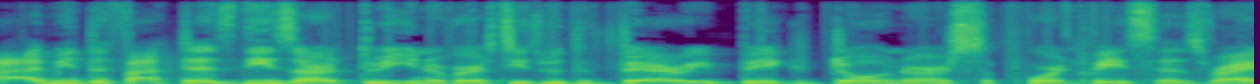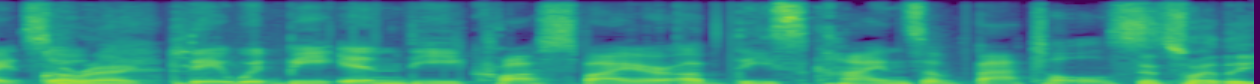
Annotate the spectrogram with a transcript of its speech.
I mean, the fact is, these are three universities with very big donor support bases, right? So Correct. they would be in the crossfire of these kinds of battles. That's why the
